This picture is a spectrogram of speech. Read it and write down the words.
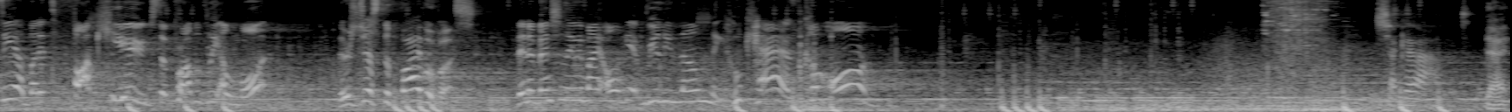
Idea, but it's fuck huge, so probably a lot. There's just the five of us. Then eventually we might all get really lonely. Who cares? Come on. Check her out. That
